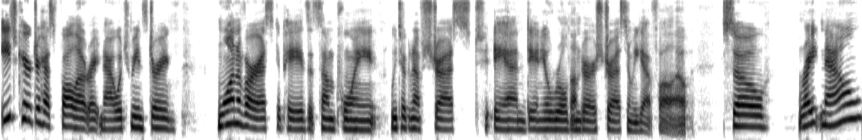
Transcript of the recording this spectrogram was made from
each character has fallout right now, which means during one of our escapades at some point we took enough stress and Daniel rolled under our stress and we got fallout. So right now,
